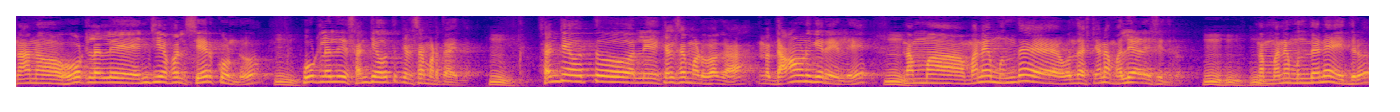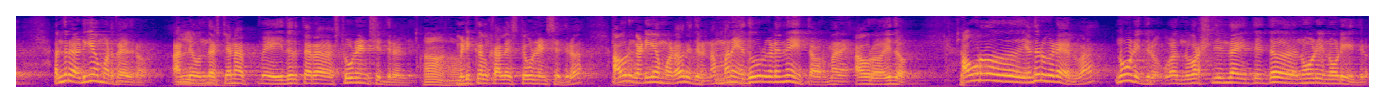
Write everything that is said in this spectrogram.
ನಾನು ಹೋಟ್ಲಲ್ಲಿ ಎನ್ ಜಿ ಎಫ್ ಅಲ್ಲಿ ಸೇರಿಕೊಂಡು ಹೋಟ್ಲಲ್ಲಿ ಸಂಜೆ ಹೊತ್ತು ಕೆಲಸ ಮಾಡ್ತಾ ಇದ್ದೆ. ಸಂಜೆ ಹೊತ್ತು ಅಲ್ಲಿ ಕೆಲಸ ಮಾಡುವಾಗ ದಾವಣಗೆರೆಯಲ್ಲಿ ನಮ್ಮ ಮನೆ ಮುಂದೆ ಒಂದಷ್ಟು ಜನ ಮಲಯಾಳಿಸಿದ್ರು. ನಮ್ಮ ಮನೆ ಮುಂದೆನೇ ಇದ್ರು. ಅಂದ್ರೆ ಅಡುಗೆ ಮಾಡ್ತಾ ಇದ್ರು. ಅಲ್ಲಿ ಒಂದಷ್ಟು ಜನ ಇದ್ರ ಥರ ಸ್ಟೂಡೆಂಟ್ಸ್ ಇದ್ರು ಅಲ್ಲಿ. ಮೆಡಿಕಲ್ ಕಾಲೇಜ್ ಸ್ಟೂಡೆಂಟ್ಸ್ ಇದ್ರು. ಅವ್ರಿಗೆ ಅಡುಗೆ ಮಾಡೋರು ಇದ್ರು. ನಮ್ಮ ಮನೆ ಎದುರುಗಡೆನೇ ಇತ್ತು ಅವ್ರ ಮನೆ ಅವರು ಇದು. ಅವರು ಎದುರುಗಡೆ ಅಲ್ವಾ? ನೋಡಿದ್ರು. ಒಂದು ವರ್ಷದಿಂದ ಇದ್ದಿದ್ದು ನೋಡಿ ನೋಡಿ ಇದ್ರು.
